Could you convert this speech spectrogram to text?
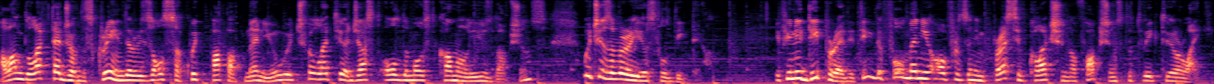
Along the left edge of the screen there is also a quick pop-up menu which will let you adjust all the most commonly used options, which is a very useful detail. If you need deeper editing, the full menu offers an impressive collection of options to tweak to your liking.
